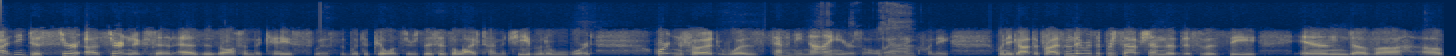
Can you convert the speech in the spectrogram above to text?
I think to a certain extent, as is often the case with with the Pulitzers, this is a lifetime achievement award. Horton Foote was 79 years old, yeah. I think, when he when he got the prize. And there was a perception that this was the end of a, of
